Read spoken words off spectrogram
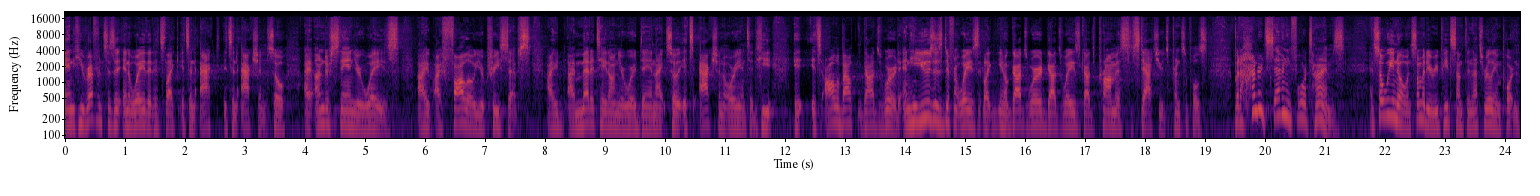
and he references it in a way that it's like it's an act it's an action. So i understand your ways. I, I follow your precepts. I, I meditate on your word day and night. So it's action oriented he it, it's all about god's word. And he uses different ways like you know god's word god's ways god's promise statutes principles. But 174 times and so we know when somebody repeats something, that's really important.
